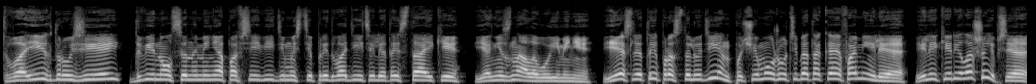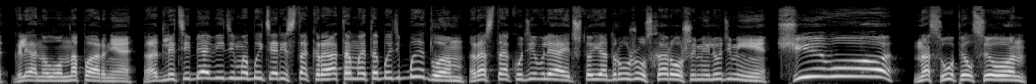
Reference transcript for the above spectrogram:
«Твоих друзей?» – двинулся на меня, по всей видимости, предводитель этой стайки. Я не знал его имени. «Если ты простолюдин, почему же у тебя такая фамилия? Или Кирилл ошибся?» – глянул он на парня. «А для тебя, видимо, быть аристократом – это быть быдлом, раз так удивляет, что я дружу с хорошими людьми». «Чего?» – насупился он.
